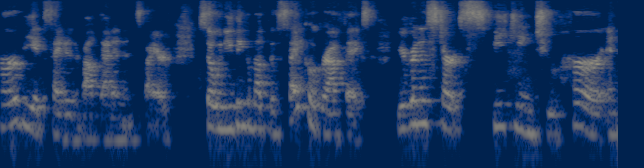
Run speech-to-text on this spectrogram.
her be excited about that and inspired? So when you think about the psychographics, you're going to start speaking to her in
